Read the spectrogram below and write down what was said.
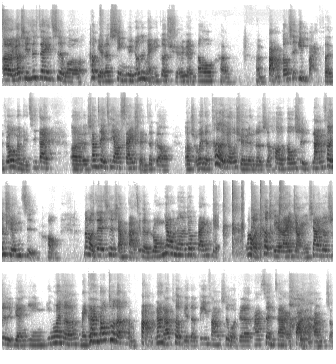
呃，尤其是这一次，我特别的幸运，就是每一个学员都很很棒，都是一百分，所以我们每次在呃，像这一次要筛选这个呃所谓的特优学员的时候，都是难分轩轾哈。那我这一次想把这个荣耀呢，就颁给。那我特别来讲一下，就是原因，因为呢，每个人都做的很棒。那比较特别的地方是，我觉得他正在化疗当中，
